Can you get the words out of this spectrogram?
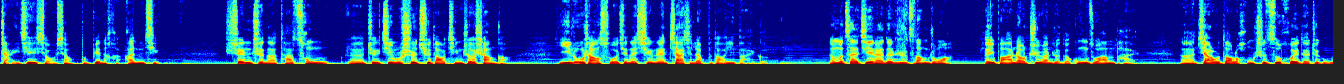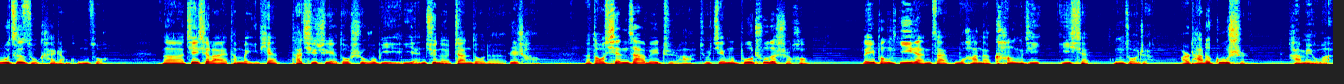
窄街小巷，都变得很安静。甚至呢，他从呃这个进入市区到停车上岗，一路上所见的行人加起来不到一百个。那么在接下来的日子当中啊，雷鹏按照志愿者的工作安排，呃，加入到了红十字会的这个物资组开展工作。那接下来他每天他其实也都是无比严峻的战斗的日常。那到现在为止啊，就节目播出的时候，雷鹏依然在武汉的抗击一线工作着，而他的故事还没有完。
